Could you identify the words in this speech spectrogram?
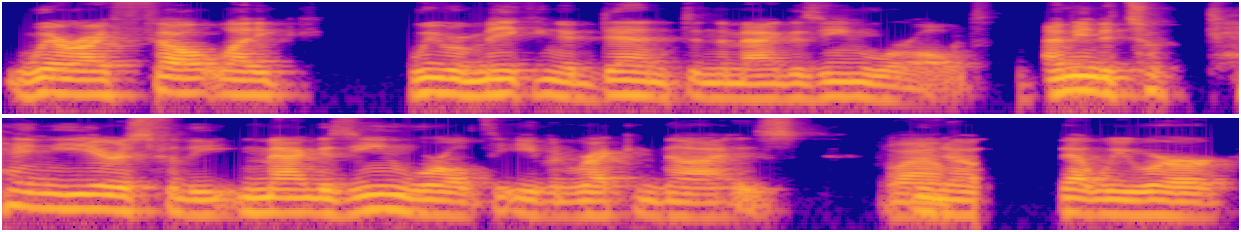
where I felt like we were making a dent in the magazine world. I mean, it took 10 years for the magazine world to even recognize, wow. you know, that we were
